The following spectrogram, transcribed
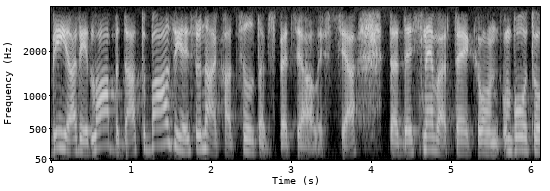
bija arī laba datu bāze, ja es runāju kā cilvēks speciālists, ja, tad es nevaru teikt, un, un būtu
